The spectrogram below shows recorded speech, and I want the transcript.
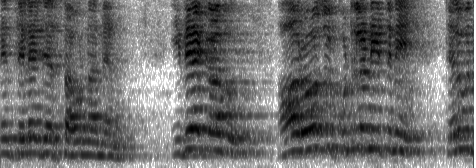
నేను తెలియజేస్తా ఉన్నాను నేను. ఇదే కాదు ఆ రోజు కుటిల నీతిని తెలుగుదేశం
